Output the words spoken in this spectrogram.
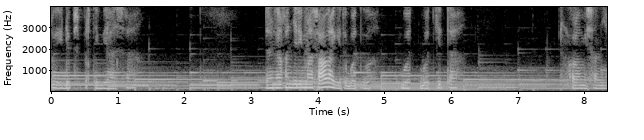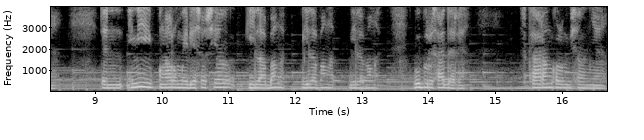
Lu hidup seperti biasa dan gak akan jadi masalah gitu buat gue buat buat kita. Kalau misalnya. Dan ini pengaruh media sosial gila banget gila banget gila banget. Gue baru sadar ya. Sekarang kalau misalnya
